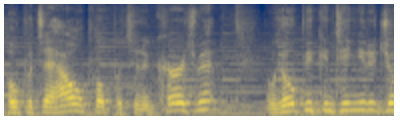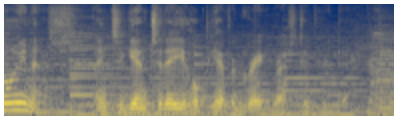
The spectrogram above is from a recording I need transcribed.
Hope it's a help. Hope it's an encouragement, and we hope you continue to join us. Thanks again today. Hope you have a great rest of your day.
